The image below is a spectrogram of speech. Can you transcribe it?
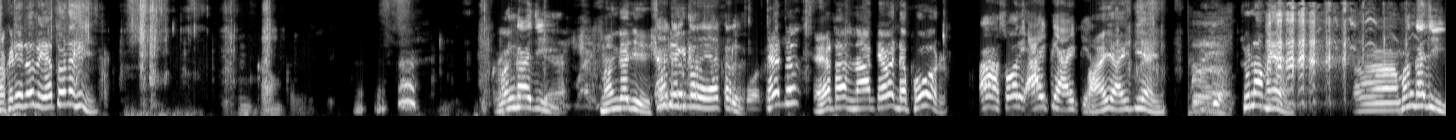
આખડી નો રહેતો નહીં. કામ કરો મંગાજી. મંગાજી શું હેટલ કરે હેટલ હેઠળ? હેઠળ ના કહેવાય ડફોર. હા sorry IT IT I ITI શું નામ હે? મંગાજી.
